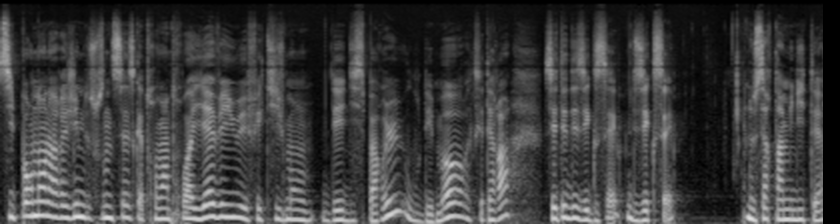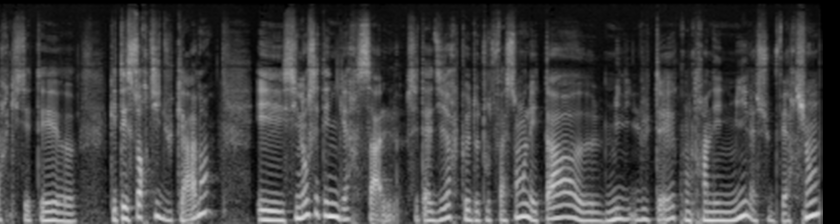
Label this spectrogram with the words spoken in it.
si pendant le régime de 76-83, il y avait eu effectivement des disparus ou des morts, etc., c'était des excès, des excès de certains militaires qui, étaient, euh, qui étaient sortis du cadre. Et sinon, c'était une guerre sale. C'est-à-dire que de toute façon, l'État euh, luttait contre un ennemi, la subversion,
